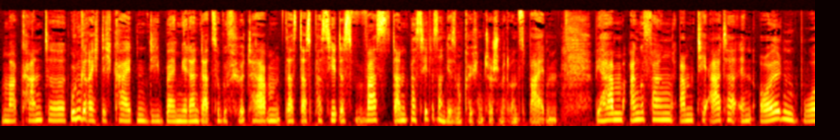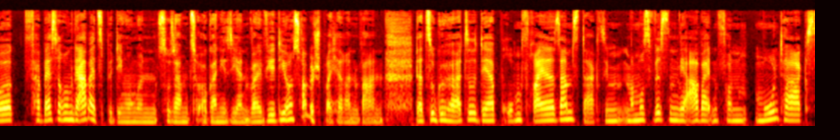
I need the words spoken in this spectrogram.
markante Ungerechtigkeiten, die bei mir dann dazu geführt haben, dass das passiert ist, was dann passiert ist an diesem Küchentisch mit uns beiden. Wir haben angefangen, am Theater in Oldenburg Verbesserung der Arbeitsbedingungen zusammen zu organisieren, weil wir die Ensemblesprecherin waren. Dazu gehörte der probenfreie Samstag. Sie, man muss wissen, wir arbeiten von montags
